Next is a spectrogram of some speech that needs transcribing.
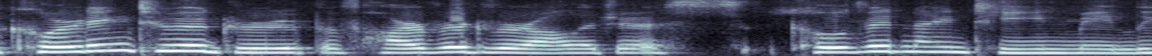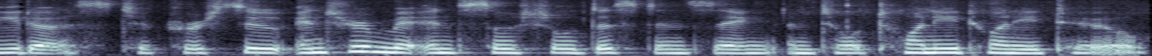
According to a group of Harvard virologists, COVID 19 may lead us to pursue intermittent social distancing until 2022.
